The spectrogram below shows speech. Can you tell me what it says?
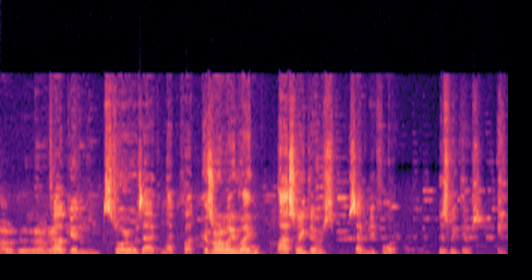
I I mean, fucking store was acting like fuck. Because normally, like last week, there was 74. This week, there's eight.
